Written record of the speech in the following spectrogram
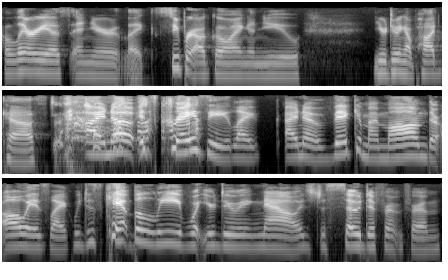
hilarious and you're like super outgoing and you you're doing a podcast I know. It's crazy. Like, I know Vic and my mom, they're always like, we just can't believe what you're doing now. It's just so different from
